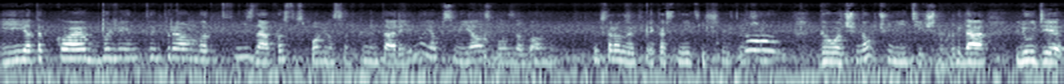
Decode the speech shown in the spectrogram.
И я такая, блин, ты прям вот, не знаю, просто вспомнился этот комментарий. Ну, я посмеялась, было забавно. Но все равно это, мне кажется, неэтично тоже. Ну, да очень много чего неэтично. Когда люди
